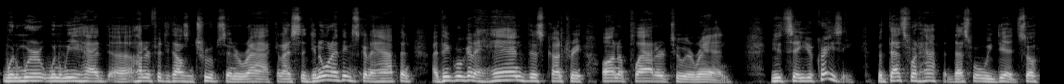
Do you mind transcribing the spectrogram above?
when we're when we had uh, 150,000 troops in Iraq, and I said, you know what I think is going to happen? I think we're going to hand this country on a platter to Iran. You'd say you're crazy, but that's what happened. That's what we did. So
